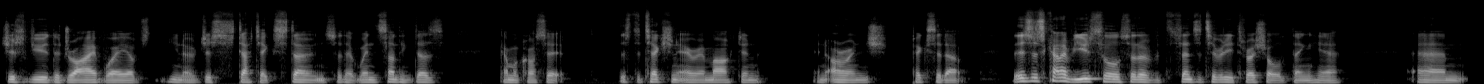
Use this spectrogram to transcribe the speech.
just view the driveway of, you know, just static stone so that when something does come across it, this detection area marked in, in orange picks it up. There's this kind of useful sort of sensitivity threshold thing here um,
